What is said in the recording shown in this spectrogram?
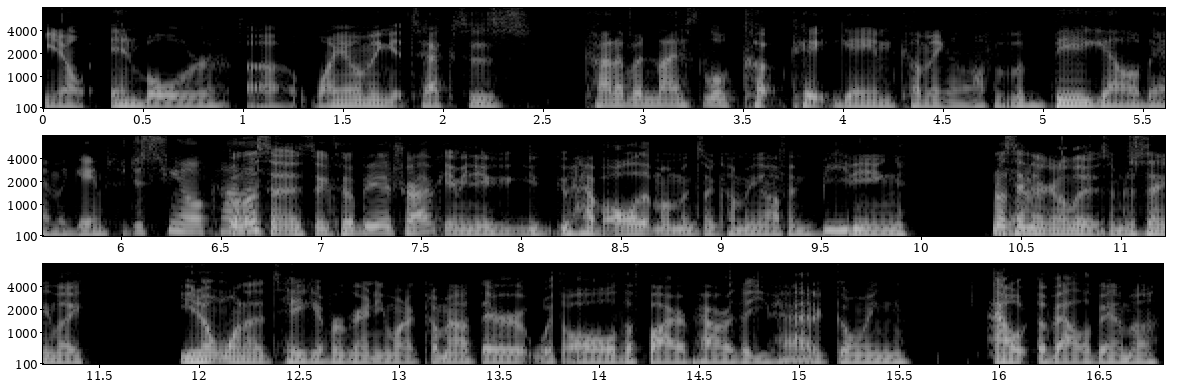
You know, in Boulder, uh, Wyoming at Texas, kind of a nice little cupcake game coming off of a big Alabama game. So just you know, But kind of listen, it could be a trap game. I mean, you, you, have all that momentum coming off and beating. I'm not saying they're going to lose. I'm just saying like you don't want to take it for granted. You want to come out there with all the firepower that you had going out of Alabama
